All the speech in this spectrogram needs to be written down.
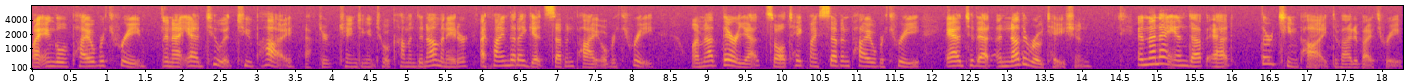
my angle of pi over 3, and I add to it 2 pi, after changing it to a common denominator, I find that I get 7 pi over 3. I'm not there yet, so I'll take my 7 pi over 3, add to that another rotation, and then I end up at 13 pi divided by 3.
